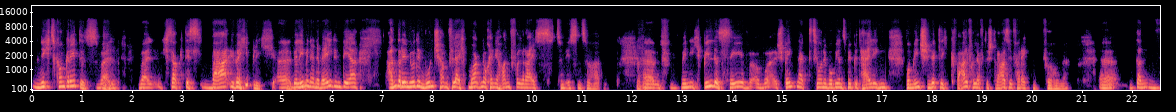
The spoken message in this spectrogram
nichts Konkretes, weil, mhm. weil ich sage, das war überheblich. Äh, wir leben in einer Welt, in der andere nur den Wunsch haben, vielleicht morgen noch eine Handvoll Reis zum Essen zu haben. Mhm. Ähm, wenn ich Bilder sehe, Spendenaktionen, wo wir uns mit beteiligen, wo Menschen wirklich qualvoll auf der Straße verrecken vor Hunger, äh, dann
